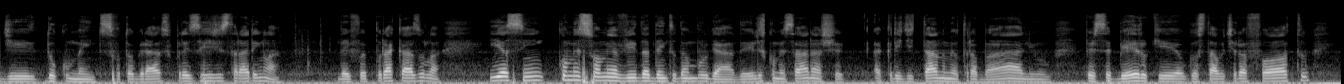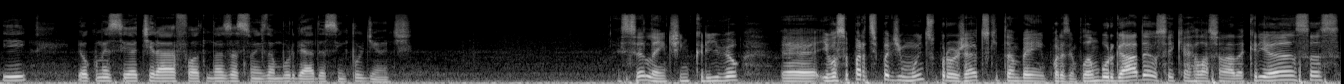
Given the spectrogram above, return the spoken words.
de documentos fotográficos para eles registrarem lá. Daí foi por acaso lá. E assim começou a minha vida dentro da hamburgada. Eles começaram a acreditar no meu trabalho, perceberam que eu gostava de tirar foto e eu comecei a tirar foto nas ações da hamburgada assim por diante. Excelente, incrível. É, e você participa de muitos projetos que também, por exemplo, a hamburgada eu sei que é relacionada a crianças,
